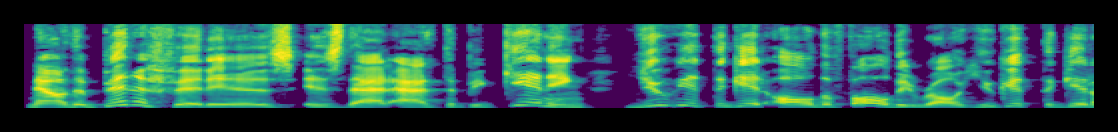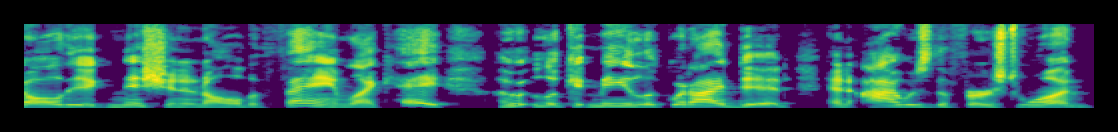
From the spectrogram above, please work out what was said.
Now the benefit is is that at the beginning you get to get all the foldy roll, you get to get all the ignition and all the fame. Like, hey, look at me, look what I did, and I was the first one.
